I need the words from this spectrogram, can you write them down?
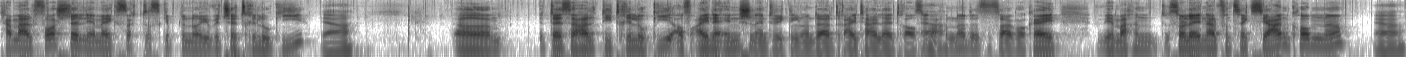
kann mir halt vorstellen, die haben ja gesagt, es gibt eine neue Witcher-Trilogie. Ja. Ähm, dass sie halt die Trilogie auf eine Engine entwickeln und da drei Teile draus Ja. machen, ne? Dass sie sagen, okay, wir machen, das soll ja innerhalb von sechs Jahren kommen, ne? Ja.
